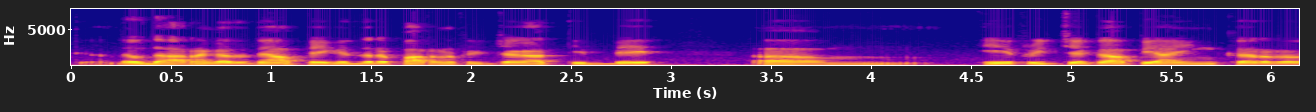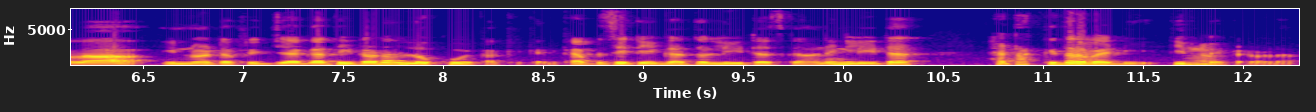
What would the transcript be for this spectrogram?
තියෙන ද උදාරගතය අපේ ගෙදර පරණ ෆ්‍රිජ්ජගත් තිබ්බේ ඒ ෆ්‍රිජ් එක අපි අයින් කරලා ඉන්නට ෆ්‍රිජ්ජ ගත ඉට ලොකු එකක් කැපසිටිය ගත ලීටස් ගානෙන් ලීට හැටක් විතර වැඩි තිබ එකට වඩා.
